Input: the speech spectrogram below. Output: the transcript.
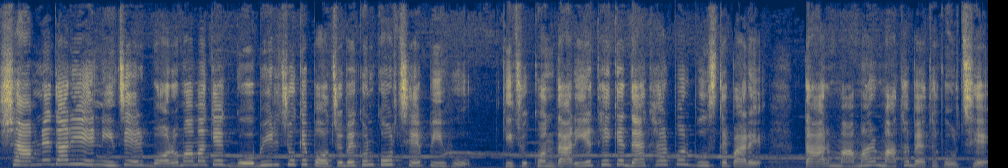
সামনে দাঁড়িয়ে নিজের বড় মামাকে গভীর চোখে পর্যবেক্ষণ করছে পিহু। কিছুক্ষণ দাঁড়িয়ে থেকে দেখার পর বুঝতে পারে তার মামার মাথা ব্যথা করছে।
